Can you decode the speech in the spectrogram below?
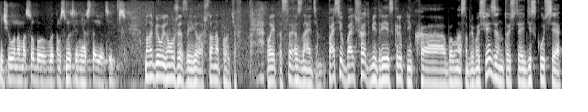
ничего нам особо в этом смысле не остается. Но Набиулина уже заявила, что она против. Вы это знаете. Спасибо большое. Дмитрий Скрипник э, был у нас на прямой связи. Ну, то есть э, дискуссия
